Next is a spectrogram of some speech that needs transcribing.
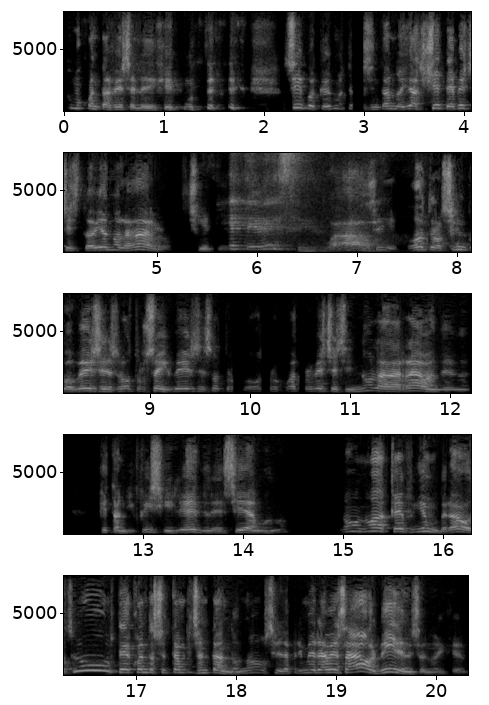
¿Cómo cuántas veces le dijimos? sí, porque me estoy presentando ya siete veces y todavía no la agarro. Siete. Siete veces, wow. Sí, otros cinco veces, otros seis veces, otros otros cuatro veces y no la agarraban. Qué tan difícil es, le decíamos, ¿no? No, no, acá es bien bravo. Uh, ¿Ustedes cuándo se están presentando? No, si la primera vez, ah, olvídense, nos dijeron.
